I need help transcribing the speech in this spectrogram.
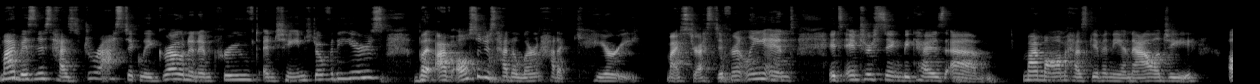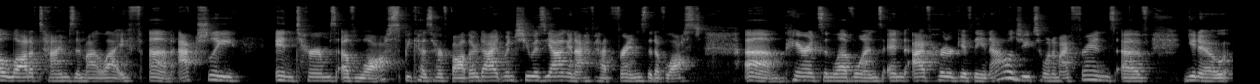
my business has drastically grown and improved and changed over the years, but I've also just had to learn how to carry my stress differently. And it's interesting because um, my mom has given the analogy a lot of times in my life, um, actually, in terms of loss, because her father died when she was young, and I've had friends that have lost um, parents and loved ones. And I've heard her give the analogy to one of my friends of, you know,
